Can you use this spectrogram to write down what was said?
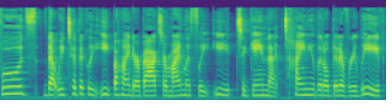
foods that we typically eat behind our backs or mindlessly eat to gain that tiny little bit of relief,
